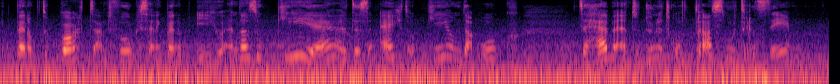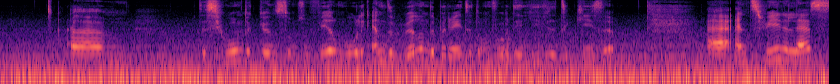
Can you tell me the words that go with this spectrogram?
ik ben op tekort aan het focussen en ik ben op ego. En dat is oké, hè. Het is echt oké om dat ook te hebben en te doen. Het contrast moet er zijn. Um, het is gewoon de kunst om zoveel mogelijk en de wil en de bereidheid om voor die liefde te kiezen. Uh, en tweede les,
